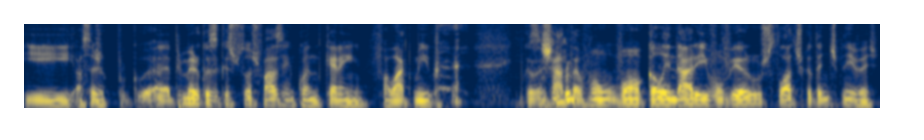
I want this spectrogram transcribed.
e, ou seja, a primeira coisa que as pessoas fazem quando querem falar comigo, coisa chata, uhum. vão, vão ao calendário e vão ver os slots que eu tenho disponíveis.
